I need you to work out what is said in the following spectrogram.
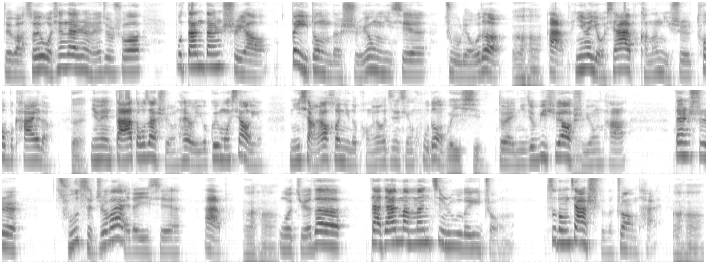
对吧？所以我现在认为，就是说，不单单是要被动的使用一些主流的 App，因为有些 App 可能你是脱不开的。对，因为大家都在使用，它有一个规模效应。你想要和你的朋友进行互动，微信，对，你就必须要使用它。但是除此之外的一些 App，嗯哼，我觉得大家慢慢进入了一种自动驾驶的状态，嗯哼，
